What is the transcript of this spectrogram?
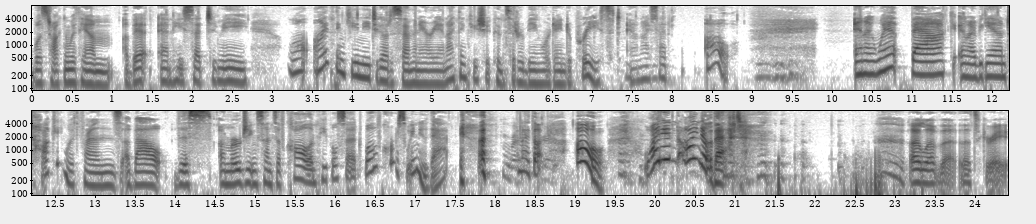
was talking with him a bit, and he said to me, Well, I think you need to go to seminary, and I think you should consider being ordained a priest. And I said, Oh. And I went back and I began talking with friends about this emerging sense of call, and people said, Well, of course, we knew that. and I thought, Oh, why didn't I know that? I love that. That's great.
